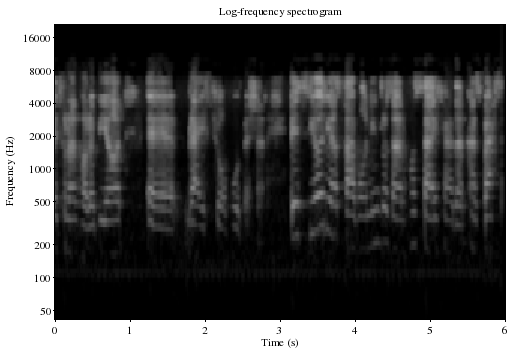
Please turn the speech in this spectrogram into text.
بتونن حالا بیان رئیس جمهور بشن؟ بسیاری از قوانین رو زنها سعی کردن از بحث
